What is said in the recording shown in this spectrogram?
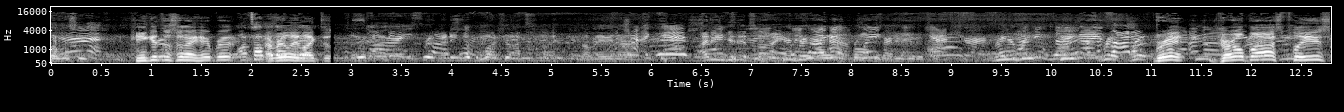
Oh. Can you get this one right here, Britt? I really like this. Sorry. I didn't get the butt shot. No, maybe not. Again? I didn't get it signed. Oh, perfect. Yeah, sure. right here, Britt. Sorry, guys. Britt, Girlboss, please.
